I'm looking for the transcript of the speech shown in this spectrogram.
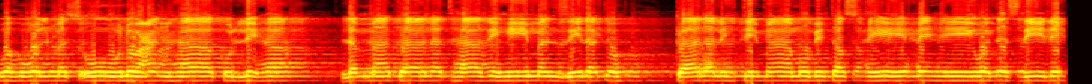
وهو المسؤول عنها كلها. لما كانت هذه منزلته كان الاهتمام بتصحيحه وتسديده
